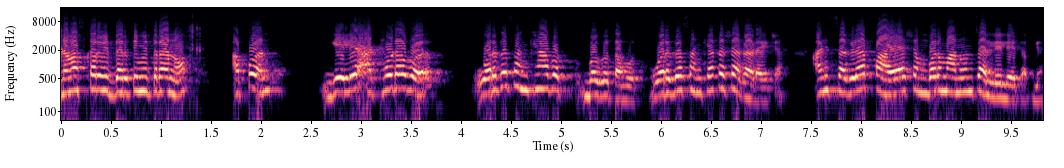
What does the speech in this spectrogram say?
नमस्कार विद्यार्थी मित्रांनो. आपण गेल्या आठवड्यावर वर्गसंख्या बघ- बघत आहोत. वर्गसंख्या कशा काढायच्या? आणि सगळ्या पाया शंभर मानून चाललेल्या आहेत आपल्या.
